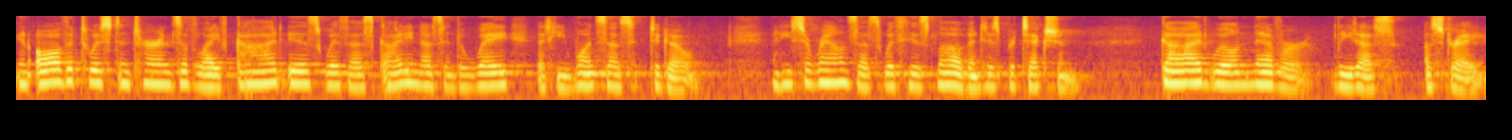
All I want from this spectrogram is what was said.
In all the twists and turns of life, God is with us, guiding us in the way that He wants us to go. And He surrounds us with His love and His protection. God will never lead us astray.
